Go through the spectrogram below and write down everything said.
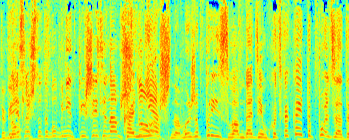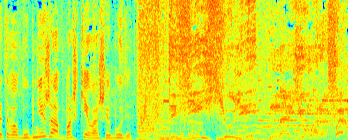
Так Но, если что-то бубнит, пишите нам что. конечно, мы же приз вам дадим. Хоть какая-то польза от этого бубнижа в башке вашей будет. Две Юли на Юмор ФМ.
